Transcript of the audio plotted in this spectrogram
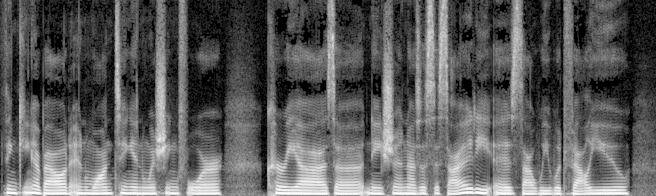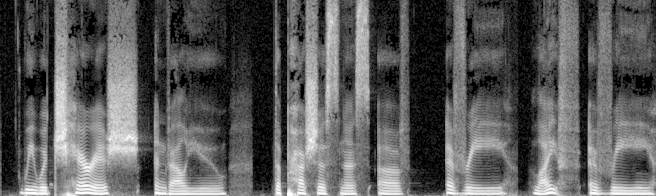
thinking about and wanting and wishing for Korea as a nation, as a society, is that we would value, we would cherish and value the preciousness of every life, every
